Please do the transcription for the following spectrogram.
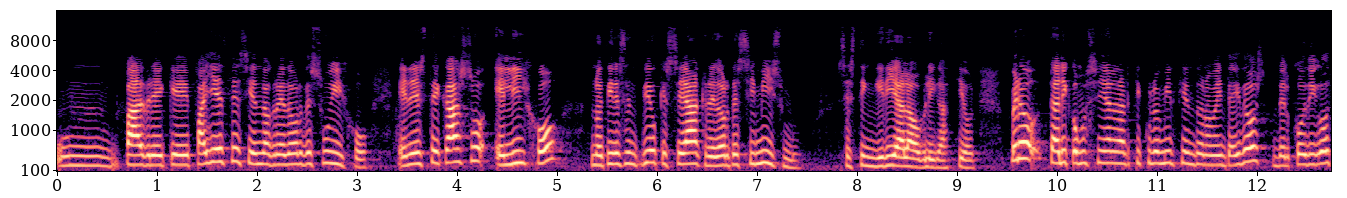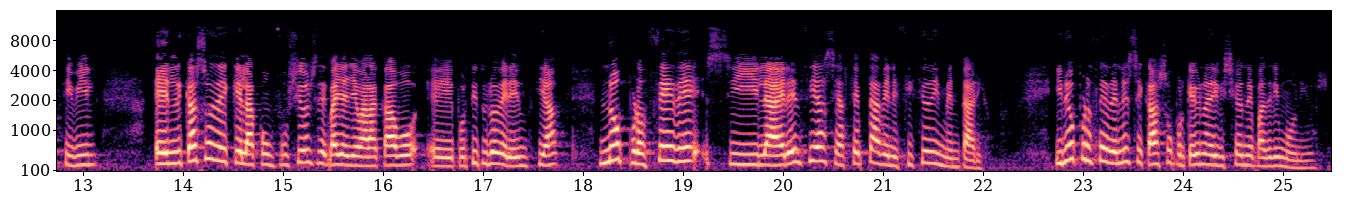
un padre que fallece siendo acreedor de su hijo. En este caso, el hijo no tiene sentido que sea acreedor de sí mismo, se extinguiría la obligación. Pero, tal y como señala el artículo 1192 del Código Civil, en el caso de que la confusión se vaya a llevar a cabo eh, por título de herencia, no procede si la herencia se acepta a beneficio de inventario. Y no procede en ese caso porque hay una división de patrimonios.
